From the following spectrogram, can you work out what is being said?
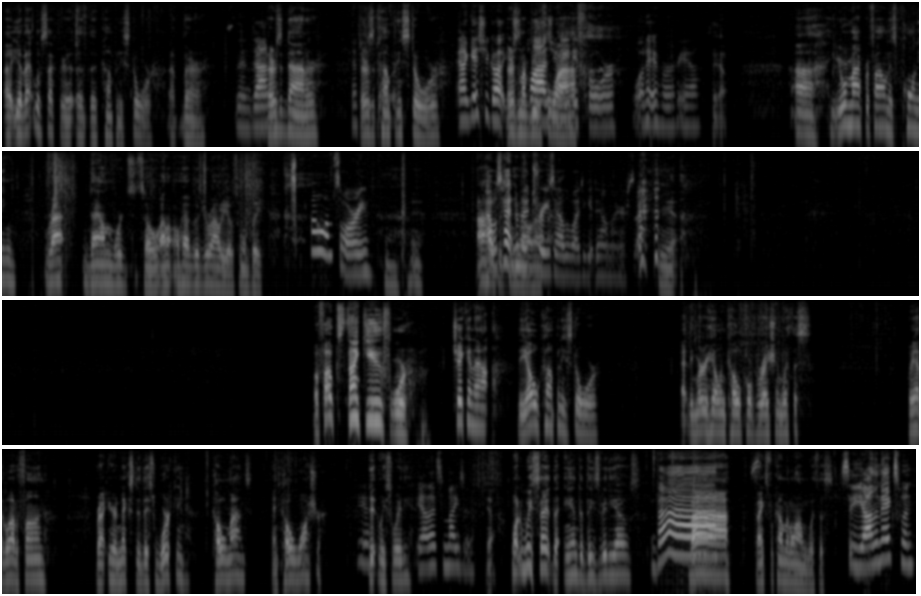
Uh, yeah, that looks like the, uh, the company store up there. Then diner. There's a diner. country There's a store. company store. And I guess you got your supplies you needed for whatever. Yeah. Yeah. Uh, your microphone is pointing right downwards, so I don't know how good your audio is going to be. Oh, I'm sorry. I, I, was having to move all trees out of the way to get down there. So. Yeah. Well, folks, thank you for checking out the old company store at the Mary Helen Coal Corporation with us. We had a lot of fun right here next to this working coal mines and coal washer, yeah, didn't we, sweetie? yeah, that's amazing. Yeah. What do we say at the end of these videos? Bye. Bye. Thanks for coming along with us. See you on the next one.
